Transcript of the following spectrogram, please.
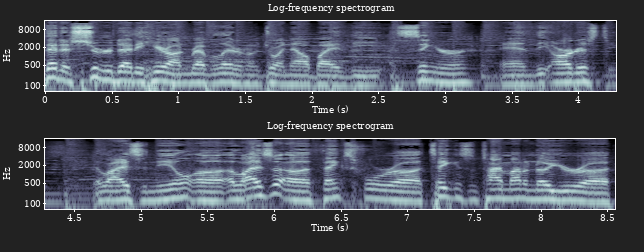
That is Sugar Daddy here on Revelator, and I'm joined now by the singer and the artist Eliza Neal. Uh, Eliza, uh, thanks for uh, taking some time out. I know you're uh,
